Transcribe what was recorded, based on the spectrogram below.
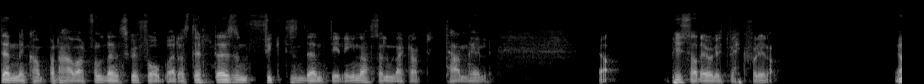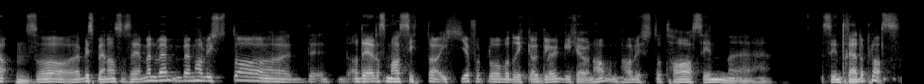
denne kampen her i hvert fall, den skal vi forberede oss til. Det er sånn, fikk liksom den feelingen, da, selv om det er klart Tanhill Ja, pissa det jo litt vekk for de da. ja, Mm. så det blir spennende å se. Men hvem, hvem har lyst til å, de- av dere som har sittet og ikke fått lov å drikke gløgg i København, har lyst til å ta sin, eh, sin tredjeplass?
